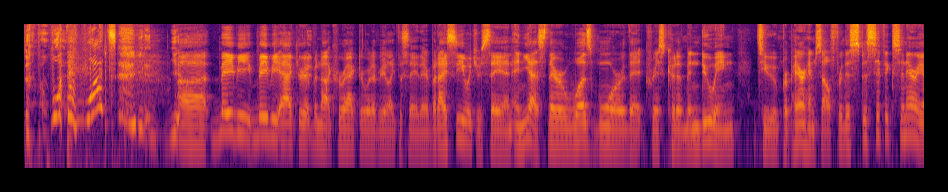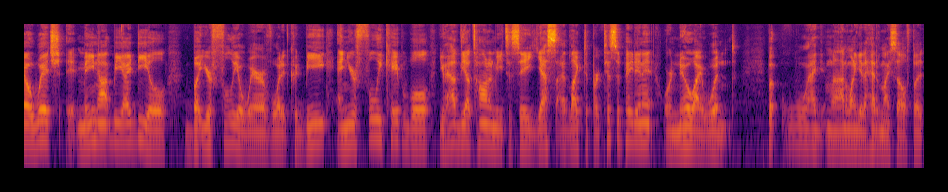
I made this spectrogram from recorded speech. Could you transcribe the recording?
what? What? Uh, maybe, maybe accurate, but not correct, or whatever you like to say there. But I see what you're saying, and yes, there was more that Chris could have been doing to prepare himself for this specific scenario, which it may not be ideal, but you're fully aware of what it could be, and you're fully capable. You have the autonomy to say yes, I'd like to participate in it, or no, I wouldn't. But well, I don't want to get ahead of myself, but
